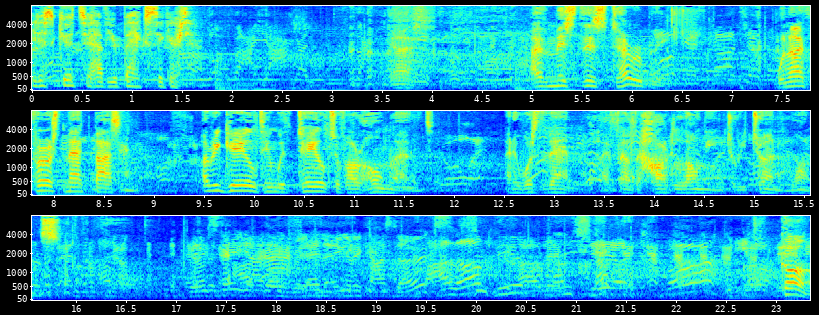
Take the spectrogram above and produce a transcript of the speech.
it is good to have you back, Sigurd. Yes. I've missed this terribly. When I first met Basim, I regaled him with tales of our homeland. And it was then I felt a heart longing to return once. Come.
